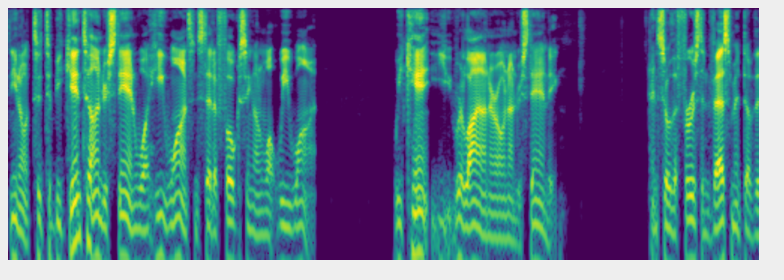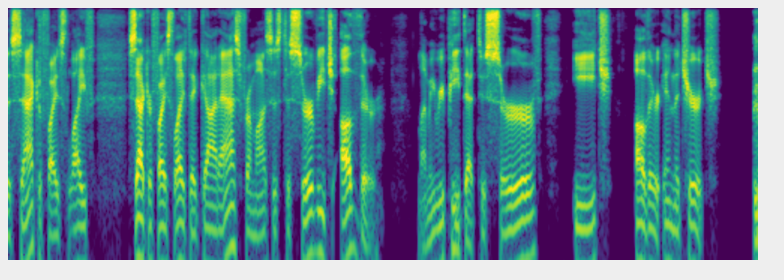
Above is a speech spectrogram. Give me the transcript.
you know to, to begin to understand what he wants instead of focusing on what we want we can't rely on our own understanding and so the first investment of this sacrifice life sacrifice life that god asks from us is to serve each other. Let me repeat that to serve each other in the church.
